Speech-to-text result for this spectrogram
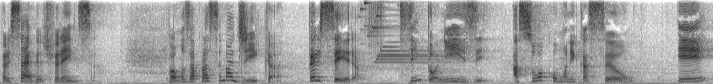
Percebe a diferença? Vamos à próxima dica. Terceira, sintonize a sua comunicação e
